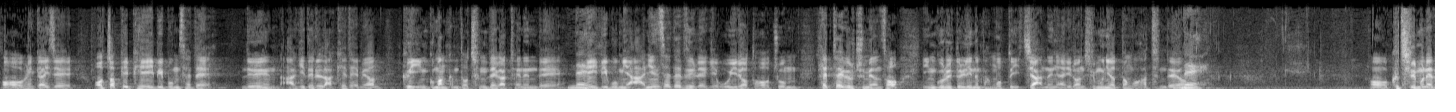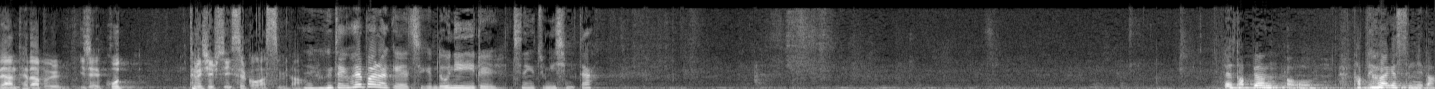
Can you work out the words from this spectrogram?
어, 그러니까 이제 어차피 베이비붐 세대 는 아기들을 낳게 되면 그 인구만큼 더 증대가 되는데 네. 베이비붐이 아닌 세대들에게 오히려 더 좀 혜택을 주면서 인구를 늘리는 방법도 있지 않느냐 이런 질문이었던 것 같은데요. 네. 어, 그 질문에 대한 대답을 이제 곧 들으실 수 있을 것 같습니다. 네, 굉장히 활발하게 지금 논의를 진행 중이십니다. 네, 답변, 어, 답변하겠습니다.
